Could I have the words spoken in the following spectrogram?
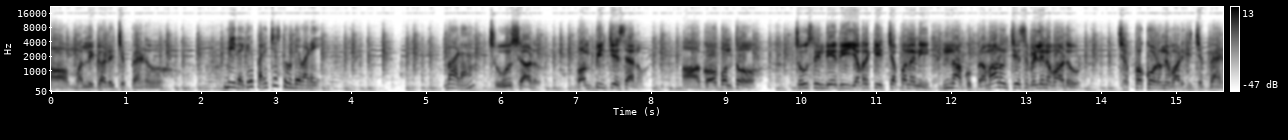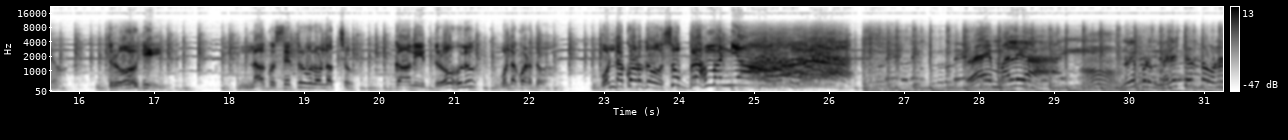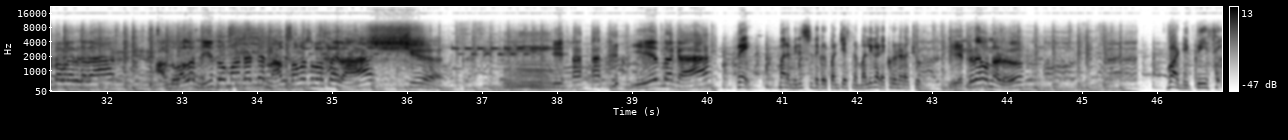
ఆ మల్లిగాడే చెప్పాడు. మీ దగ్గర పనిచేస్తూ ఉండేవాడే. వాడా? చూశాడు. పంపించేశాను. ఆ కోపంతో చూసిందేది ఎవరికి చెప్పనని నాకు ప్రమాణం చేసి వెళ్ళినవాడు చెప్పకూడని వాడికి చెప్పాడు. ద్రోహి. నాకు శత్రువులు ఉండొచ్చు కానీ ద్రోహులు ఉండకూడదు. ఉండకూడదు సుబ్రహ్మణ్య! మల్లిగా! నువ్వు ఇప్పుడు మినిస్టర్తో ఉండటం లేదు కదా? అందువల్ల నీతో మాట్లాడితే నాకు సమస్యలు వస్తాయిరా. ఏందాకా రే మన మినిస్టర్ దగ్గర పనిచేసిన మల్లిగాడు ఎక్కడున్నాడో చూడు. ఎక్కడే ఉన్నాడు? వాడిని వేసే.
